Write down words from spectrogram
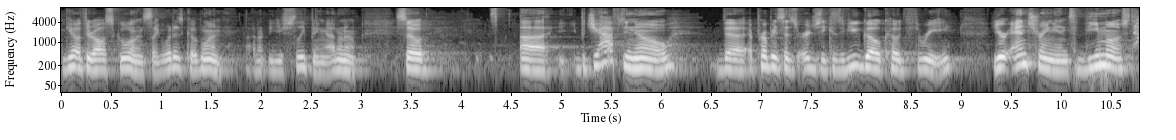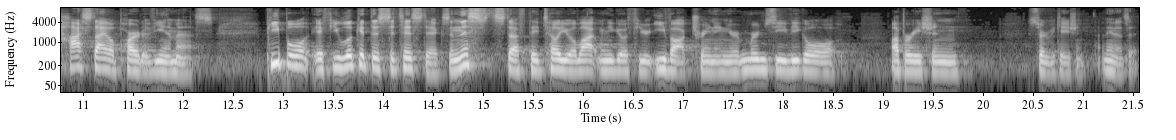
you go through all school and it's like, what is code one? I don't, you're sleeping. I don't know. So, uh, but you have to know the appropriate sense of urgency because if you go code three, you're entering into the most hostile part of EMS. People, if you look at the statistics, and this stuff they tell you a lot when you go through your EVOC training, your emergency vehicle operation certification. I think that's it.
